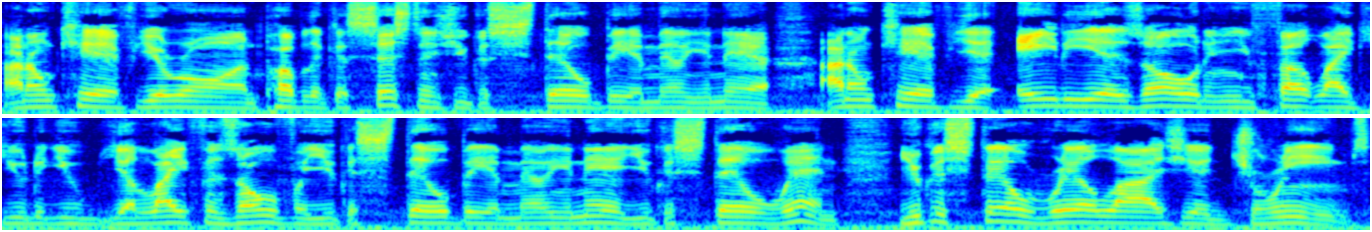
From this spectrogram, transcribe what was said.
I don't care if you're on public assistance, you can still be a millionaire. I don't care if you're 80 years old and you felt like you you your life is over, you could still be a millionaire. You could still win. You could still realize your dreams.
